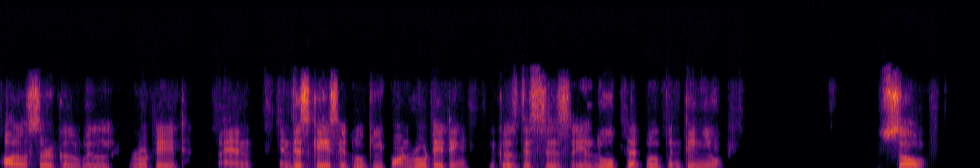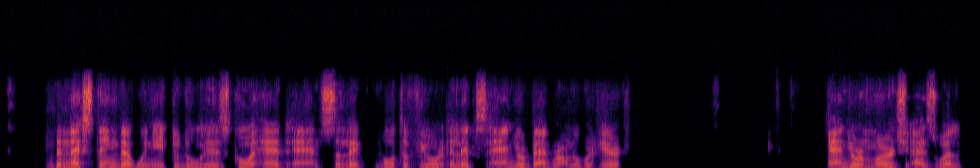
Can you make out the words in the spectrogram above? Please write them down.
hollow circle will rotate and in this case, it will keep on rotating because this is a loop that will continue. So the next thing that we need to do is go ahead and select both of your ellipse and your background over here and your merge as well.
